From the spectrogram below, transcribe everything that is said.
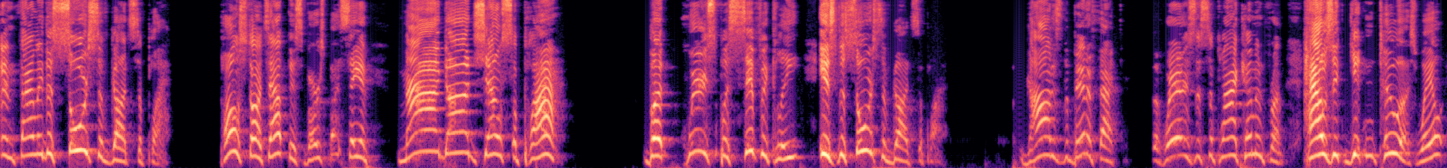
and finally the source of God's supply. Paul starts out this verse by saying, my God shall supply. But where specifically is the source of God's supply? God is the benefactor. But where is the supply coming from? How's it getting to us? Well,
